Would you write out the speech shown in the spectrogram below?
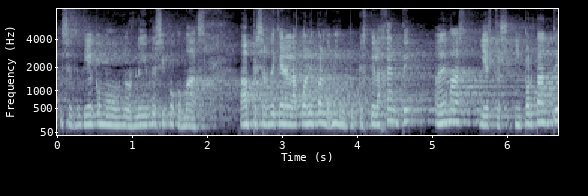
que se sentía como unos libres y poco más, a pesar de que era la quali para el domingo, porque es que la gente, además, y esto es importante,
